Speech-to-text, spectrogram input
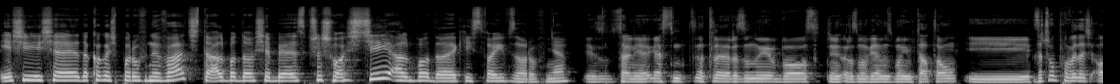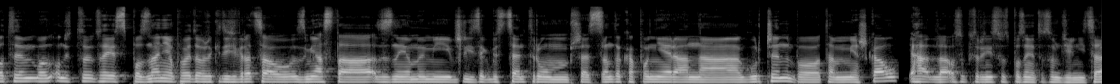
jeśli się do kogoś porównywać, to albo do siebie z przeszłości, albo do jakichś swoich wzorów, nie? Jest totalnie, ja z tym na tyle rezonuję, bo ostatnio rozmawiałem z moim tatą i zaczął opowiadać o tym, bo on tutaj jest z Poznania, opowiadał, że kiedyś wracał z miasta ze znajomymi, szli jakby z centrum przez Rondo Caponiera na Górczyn, bo tam mieszkał. Aha, dla osób, które nie są z Poznania, to są dzielnice,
